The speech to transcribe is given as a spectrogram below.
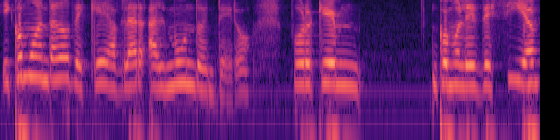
y cómo han dado de qué hablar al mundo entero. Porque mm, como les decía,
